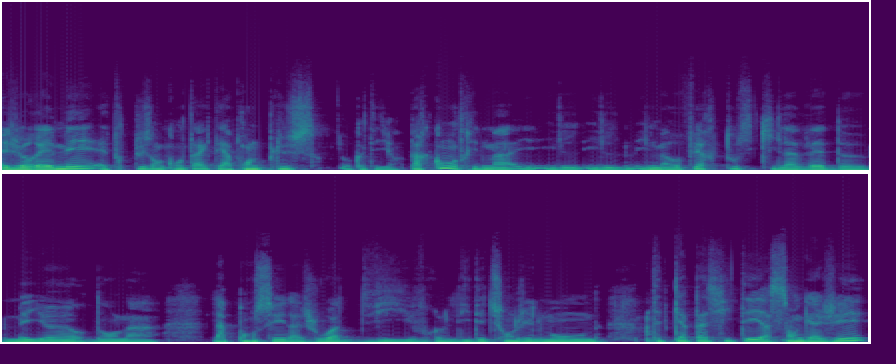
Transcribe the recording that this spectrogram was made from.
Et j'aurais aimé être plus en contact et apprendre plus au quotidien. Par contre, il m'a, il, il- il m'a offert tout ce qu'il avait de meilleur dans la, la pensée, la joie de vivre, l'idée de changer le monde, cette capacité à s'engager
